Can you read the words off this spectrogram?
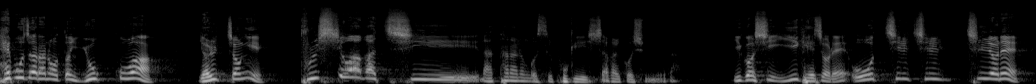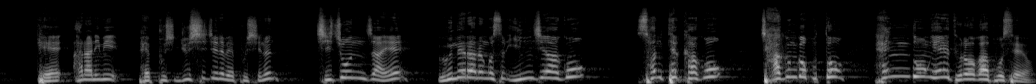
해보자라는 어떤 욕구와 열정이 불씨와 같이 나타나는 것을 보기 시작할 것입니다. 이것이 이 계절에 5777년에 하나님이 베푸신 뉴 시즌에 베푸시는 지존자의 은혜라는 것을 인지하고 선택하고 작은 것부터 행동에 들어가 보세요.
